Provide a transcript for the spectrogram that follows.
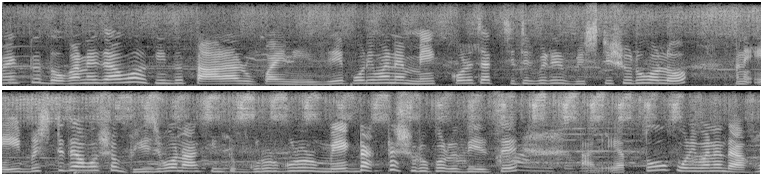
ভাবলাম একটু দোকানে যাব, কিন্তু তার আর উপায় নেই। যে পরিমাণে মেঘ করেছে আর চিটির পিটির বৃষ্টি শুরু হলো মানে এই বৃষ্টিতে অবশ্য ভিজবো না, কিন্তু গুরুর গুরুর মেঘ ডাকতে শুরু করে দিয়েছে। আর এত পরিমাণে দেখো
